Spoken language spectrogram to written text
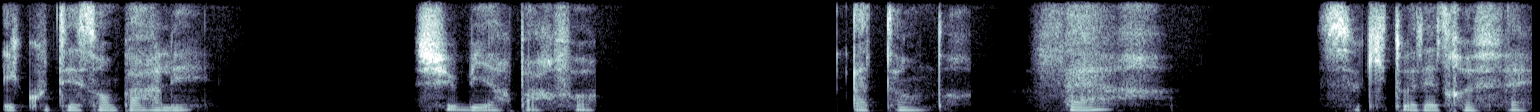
Écouter sans parler. Subir parfois. Attendre. Faire ce qui doit être fait.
